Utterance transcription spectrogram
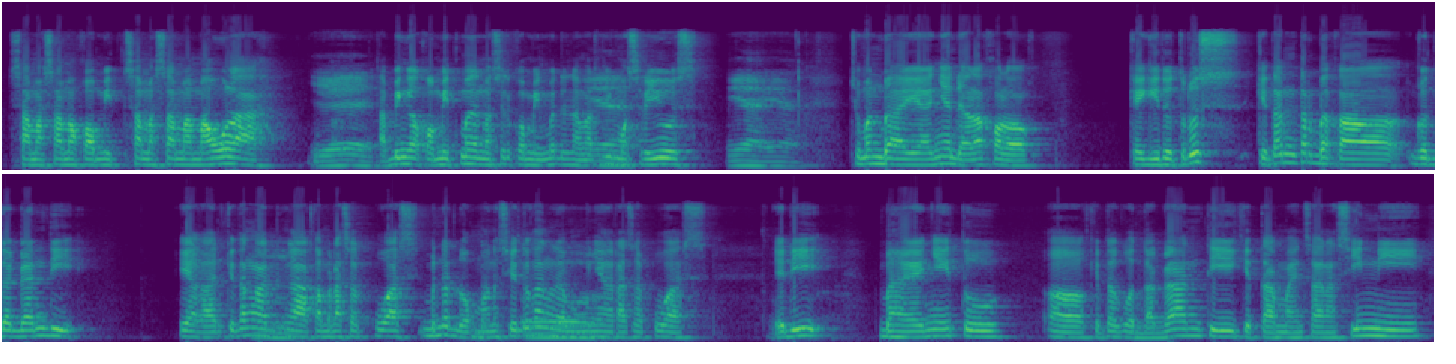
sama-sama komit sama-sama mau lah Iya. Tapi nggak komitmen, maksud komitmen dalam arti Iya. mau serius. Iya, iya. Cuman bahayanya adalah kalau kayak gitu terus kita ntar bakal gonta-ganti. Ya kan? Kita nggak nggak akan merasa puas. Bener dong, manusia itu kan nggak punya rasa puas. Jadi bahayanya itu eh, kita gonta-ganti, kita main sana sini.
